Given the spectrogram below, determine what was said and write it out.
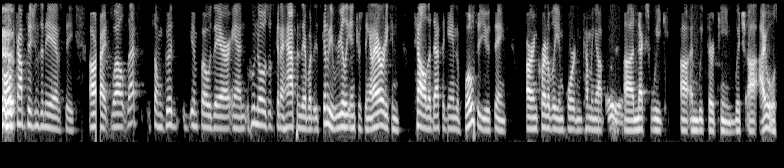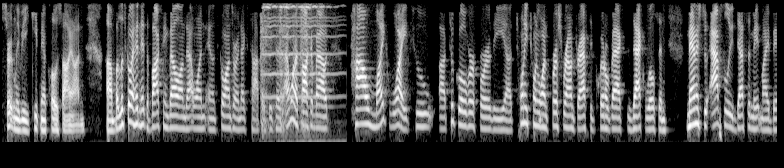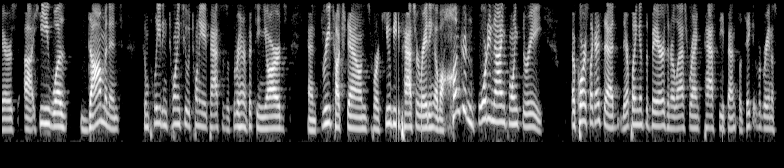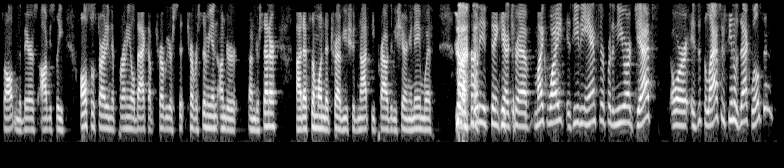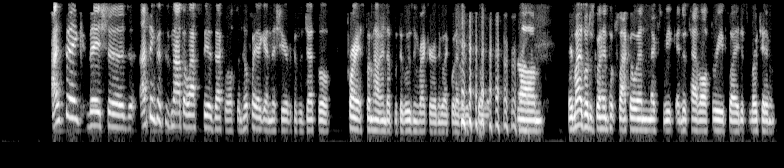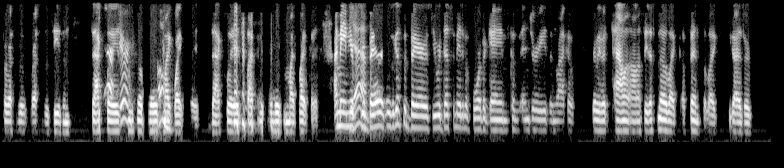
all the competitions in the AFC. All right. Well, that's some good info there, and who knows what's going to happen there, but it's going to be really interesting. And I already can tell that that's a game that both of you think are incredibly important coming up oh, uh, next week uh, and week 13, which uh, I will certainly be keeping a close eye on. Uh, but let's go ahead and hit the boxing bell on that one, and let's go on to our next topic because I want to talk about how Mike White, who uh, took over for the uh, 2021 first round drafted quarterback Zach Wilson, managed to absolutely decimate my Bears. Uh, he was dominant, completing 22 of 28 passes with 315 yards and three touchdowns for a QB passer rating of 149.3. Of course, like I said, they're playing against the Bears in their last ranked pass defense, so take it for a grain of salt. And the Bears obviously also starting the perennial backup Trevor, Trevor Siemian under under center. Uh, that's someone that Trev you should not be proud to be sharing a name with. Uh, what do you think here, Trev? Mike White is he the answer for the New York Jets, or is this the last we've seen of Zach Wilson? I think they should. I think this is not the last to see of Zach Wilson. He'll play again this year because the Jets will probably somehow end up with a losing record and they're like, whatever. um, they might as well just go ahead and put Flacco in next week and just have all three play, just rotate him for the rest of the rest of the season. Zach Yeah, plays, sure. Plays, Oh. Mike White plays. Zach plays, Flacco plays, Mike White plays. I mean, your, Yeah. your Bears, it was against the Bears. You were decimated before the game because of injuries and lack of really talent, honestly. That's no, like, offense, but, like, you guys are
